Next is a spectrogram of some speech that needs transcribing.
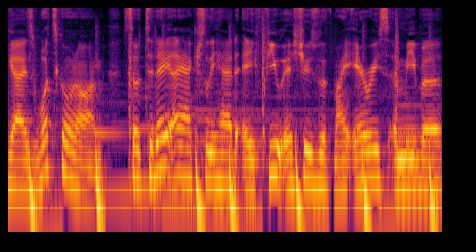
guys, what's going on? So today I actually had a few issues with my Ares Amoeba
